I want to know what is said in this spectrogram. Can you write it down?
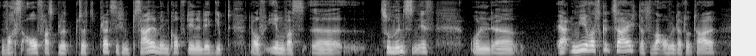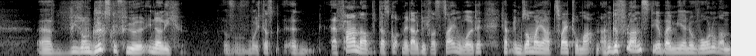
du wachst auf, hast plö plötzlich einen Psalm im Kopf, den er dir gibt, der auf irgendwas äh, zu münzen ist. Und äh, er hat mir was gezeigt, das war auch wieder total äh, wie so ein Glücksgefühl innerlich, wo ich das äh, erfahren habe, dass Gott mir dadurch was zeigen wollte. Ich habe im Sommer ja zwei Tomaten angepflanzt, hier bei mir in der Wohnung am,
